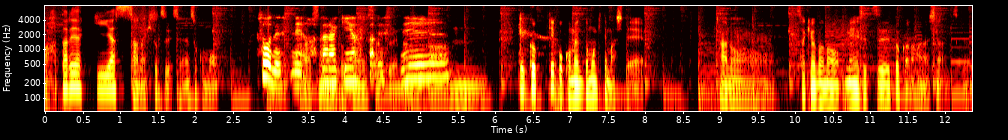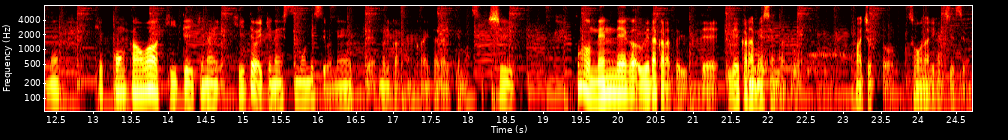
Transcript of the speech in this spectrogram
あ、働きやすさの一つですよねそこもそうですね。働きやすさですねう。ん結構結構コメントも来てましてあのー先ほどの面接とかの話なんですけどね結婚観は聞いていけない聞いてはいけない質問ですよねってのりかさんからいただいてますしそもそも年齢が上だからといって上から目線だと、まあちょっとそうなりがちですよね。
